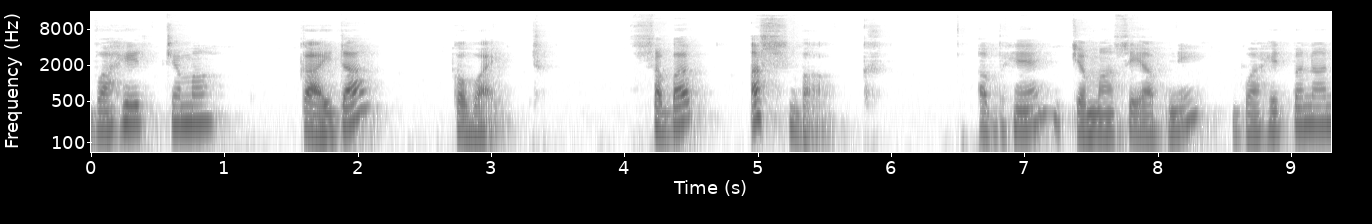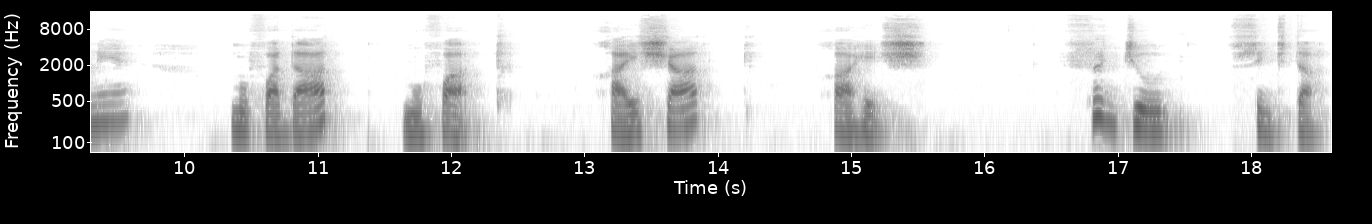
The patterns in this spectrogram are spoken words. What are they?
वाहिद जमा, कायदा, कवायद। सबक असबाक। अब हैं जमा से आपने वाहिद बनाने हैं। मुफादात, मुफात। ख्वाहिशात, ख्वाहिश। सजूद, सिजदा।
